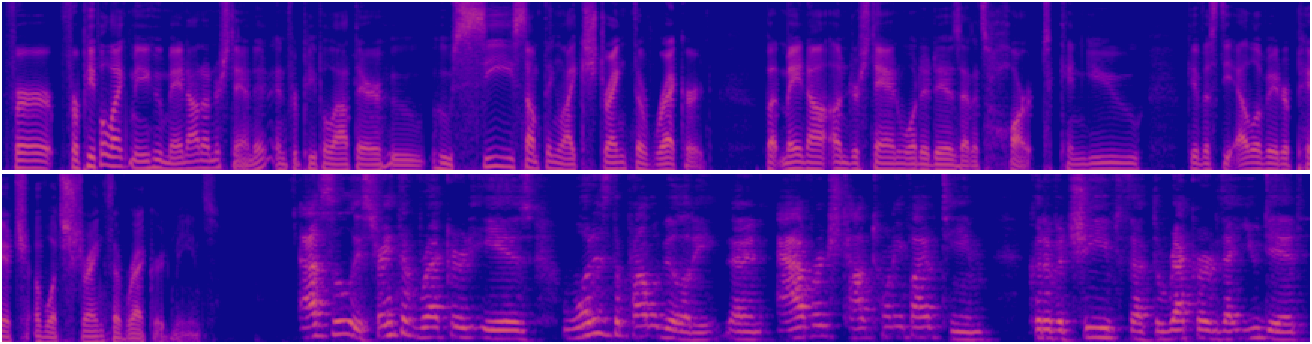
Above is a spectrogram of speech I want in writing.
For for people like me who may not understand it, and for people out there who who see something like strength of record, but may not understand what it is at its heart, can you give us the elevator pitch of what strength of record means? Absolutely. Strength of record is what is the probability that an average top 25 team could have achieved that the record that you did,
